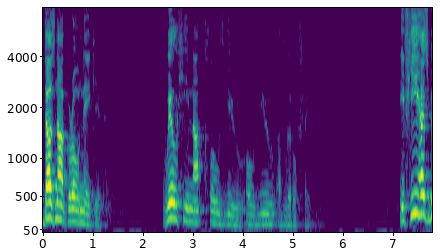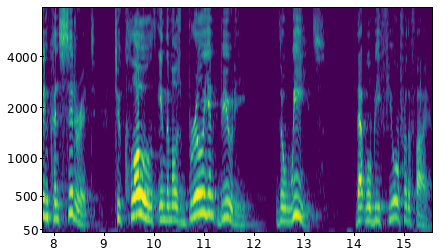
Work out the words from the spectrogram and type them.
does not grow naked, will he not clothe you, O you of little faith? If he has been considerate to clothe in the most brilliant beauty the weeds that will be fuel for the fire,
